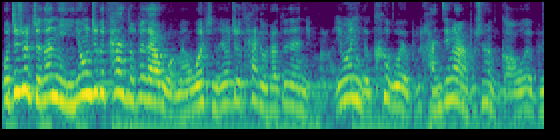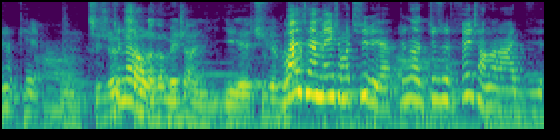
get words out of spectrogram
我就是觉得你用这个态度对待我们，我只能用这个态度来对待你们了，因为你的课我也不是含金量也不是很高，我也不是很 care。嗯，嗯，其实上了跟没上也区别不大。完全没什么区别，真的就是非常的垃圾。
